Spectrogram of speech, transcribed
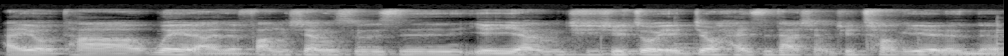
还有他未来的方向是不是也一样继续做研究，还是他想去创业了呢？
